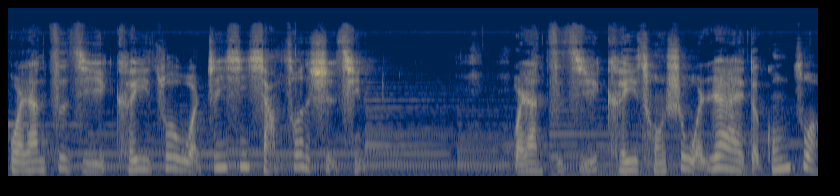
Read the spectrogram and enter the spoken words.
我让自己可以做我真心想做的事情。我让自己可以从事我热爱的工作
